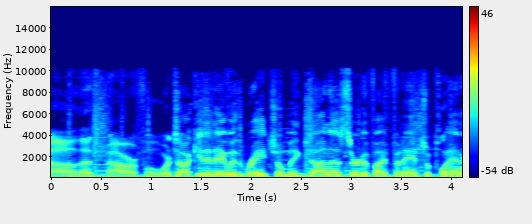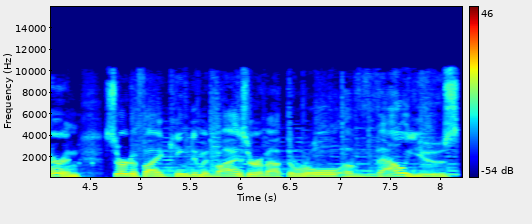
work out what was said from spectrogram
Oh, that's powerful. We're talking today with Rachel McDonough, certified financial planner and certified kingdom advisor about the role of values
